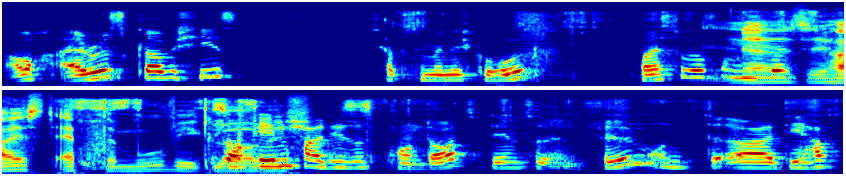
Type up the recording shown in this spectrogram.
auch Iris, glaube ich, hieß. Ich habe sie mir nicht geholt. Weißt du was? Ne, sie heißt App the Movie, glaube ich. Ist auf jeden Fall dieses Pendant zu dem zu dem Film und äh, die habt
